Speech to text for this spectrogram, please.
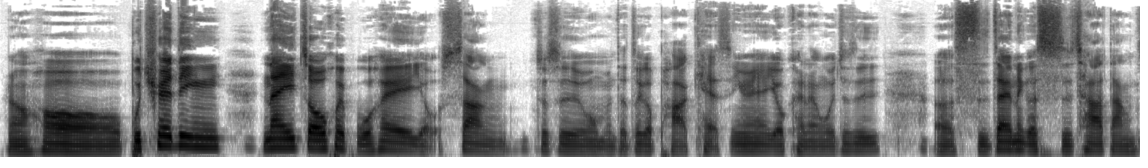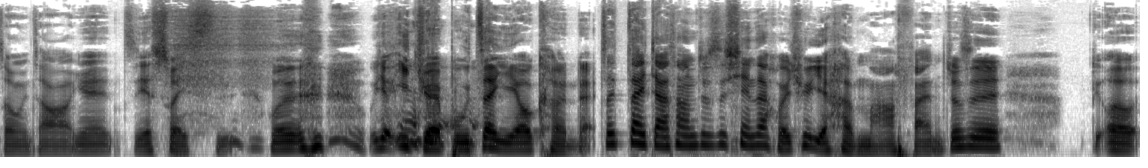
然后不确定那一周会不会有上，就是我们的这个 podcast，因为有可能我就是呃死在那个时差当中，你知道吗？因为直接睡死，我我就一蹶不振也有可能。再再加上就是现在回去也很麻烦，就是。呃，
